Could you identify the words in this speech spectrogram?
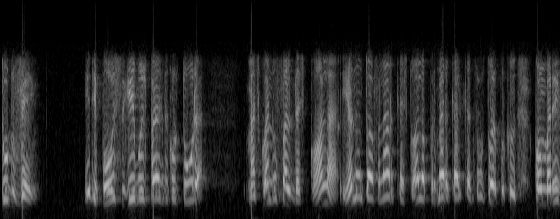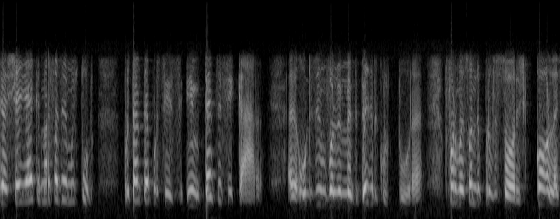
tudo vem. E depois seguimos para a agricultura. Mas quando eu falo da escola, eu não estou a falar que a escola primeiro quer que a agricultura, porque com barriga cheia é que nós fazemos tudo. Portanto, é preciso intensificar uh, o desenvolvimento da agricultura, formação de professores, escolas,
